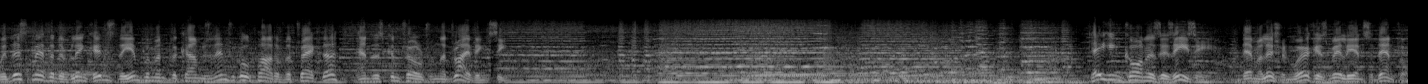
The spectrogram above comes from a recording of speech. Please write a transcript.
With this method of linkage, the implement becomes an integral part of the tractor and is controlled from the driving seat. Taking corners is easy. Demolition work is merely incidental.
